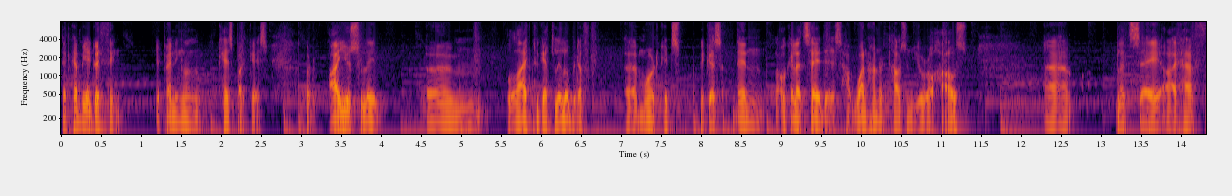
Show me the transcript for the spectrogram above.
That can be a good thing, depending on case by case. But I usually um, like to get a little bit of uh, mortgage because then okay let's say there's 100000 euro house uh, let's say i have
